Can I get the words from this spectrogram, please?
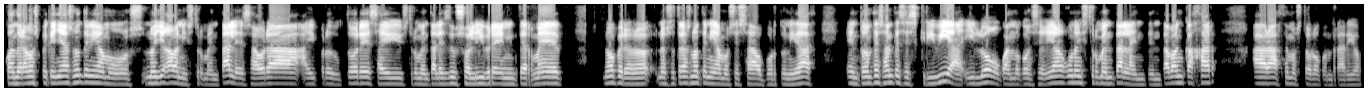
cuando éramos pequeñas no teníamos, no llegaban instrumentales. Ahora hay productores, hay instrumentales de uso libre en internet, ¿no? Pero no, nosotras no teníamos esa oportunidad. Entonces antes escribía y luego cuando conseguía alguna instrumental la intentaba encajar. Ahora hacemos todo lo contrario.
